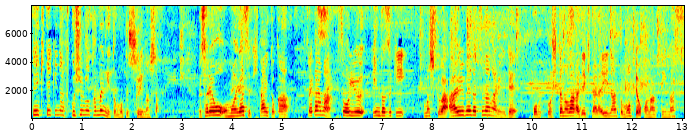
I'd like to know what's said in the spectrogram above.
定期的な復習のためにと思って作りました。それを思い出す機会とかそれからまあそういうインド好きもしくはアーユルベーダつながりでこう人の輪ができたらいいなと思って行っています。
